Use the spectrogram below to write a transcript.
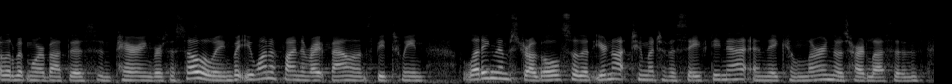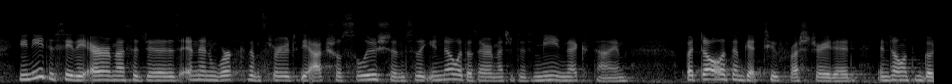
a little bit more about this in pairing versus soloing, but you want to find the right balance between letting them struggle so that you're not too much of a safety net and they can learn those hard lessons. You need to see the error messages and then work them through to the actual solution so that you know what those error messages mean next time. But don't let them get too frustrated and don't let them go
